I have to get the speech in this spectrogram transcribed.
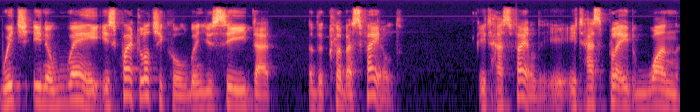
which in a way is quite logical when you see that the club has failed. It has failed. It has played one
